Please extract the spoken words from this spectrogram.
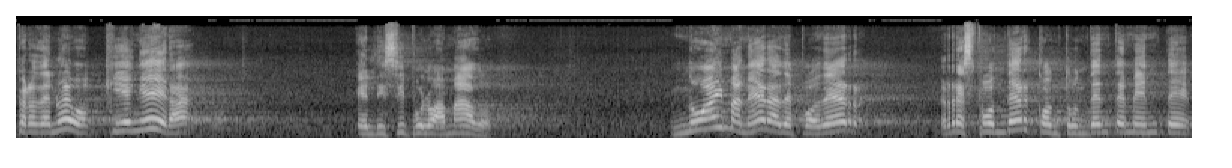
Pero de nuevo, ¿quién era el discípulo amado? No hay manera de poder responder contundentemente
